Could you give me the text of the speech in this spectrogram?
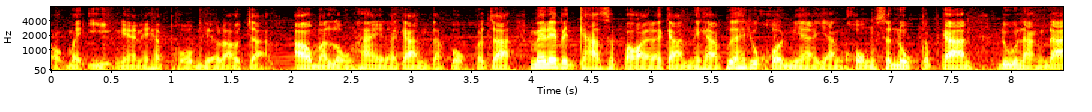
ออกมาอีกเนี่ยนะครับผมเดี๋ยวเราจะเอามาลงให้แล้วกัน แต่ปกก็จะไม่ได้เป็นการสปอยแล้วกันนะครับเพื่อให้ทุกคนเนี่ยยังคงสนุกกับการดูหนังได้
